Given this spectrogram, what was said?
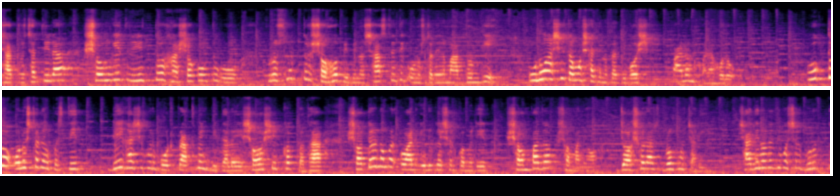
ছাত্রছাত্রীরা সংগীত, নৃত্য, হাস্যকৌতুক ও প্রশ্নোত্তর সহ বিভিন্ন সাংস্কৃতিক অনুষ্ঠানের মাধ্যম দিয়ে উনআশিতম স্বাধীনতা দিবস পালন করা হলো। উক্ত অনুষ্ঠানে উপস্থিত দীঘাশিপুর বোর্ড প্রাথমিক বিদ্যালয়ের সহশিক্ষক তথা সতেরো নম্বর ওয়ার্ড এডুকেশন কমিটির সম্পাদক সম্মানীয় যশোরাজ ব্রহ্মচারী স্বাধীনতা দিবসের গুরুত্ব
